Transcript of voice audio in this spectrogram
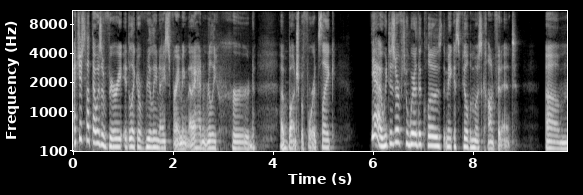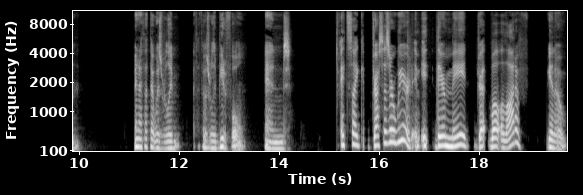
I just thought that was a very it, like a really nice framing that I hadn't really heard a bunch before. It's like, yeah, we deserve to wear the clothes that make us feel the most confident. Um, and I thought that was really, I thought that was really beautiful. And it's like dresses are weird. It- it- they're made well. A lot of you know,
